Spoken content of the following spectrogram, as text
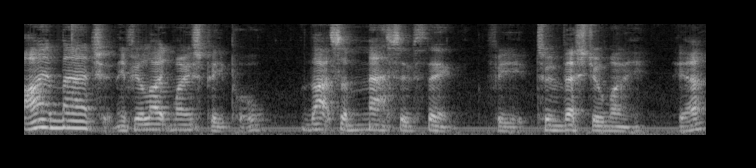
I imagine if you're like most people, that's a massive thing for you to invest your money, yeah?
